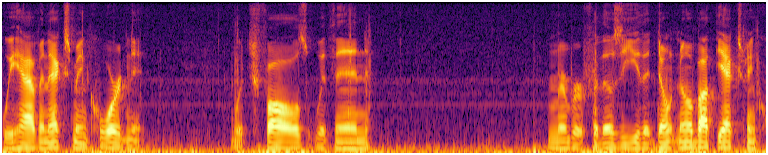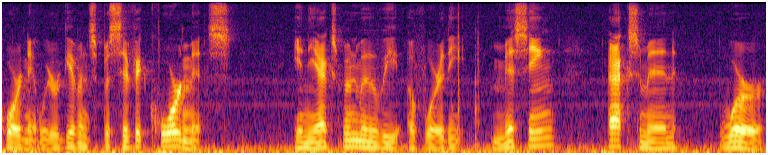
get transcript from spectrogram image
We have an X-Men coordinate, which falls within Remember, for those of you that don't know about the X-Men coordinate, we were given specific coordinates in the X-Men movie of where the missing X-Men were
